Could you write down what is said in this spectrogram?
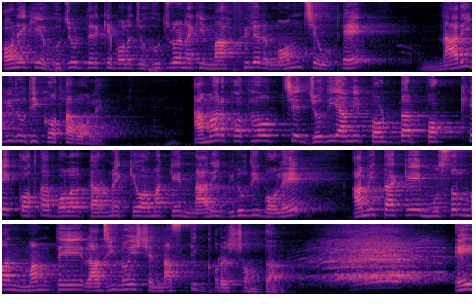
অনেকে হুজুরদেরকে বলে যে, হুজুরা নাকি মাহফিলের মঞ্চে উঠে নারী বিরোধী কথা বলে। আমার কথা হচ্ছে, যদি আমি পর্দার পক্ষে কথা বলার কারণে কেউ আমাকে নারী বিরোধী বলে, আমি তাকে মুসলমান মানতে রাজি নই, সে নাস্তিক ঘরের সন্তান। এই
